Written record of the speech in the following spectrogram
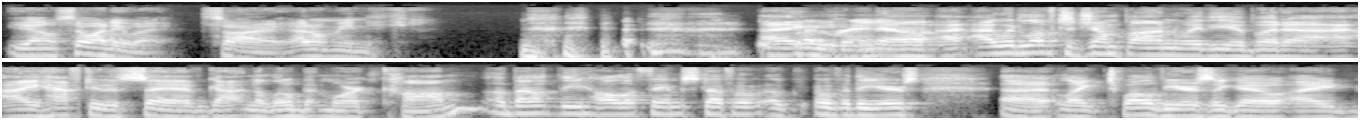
you know, so anyway, sorry, I don't mean to I, you know, I, I, would love to jump on with you, but uh, I have to say I've gotten a little bit more calm about the Hall of Fame stuff over, over the years. Uh, like 12 years ago, I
